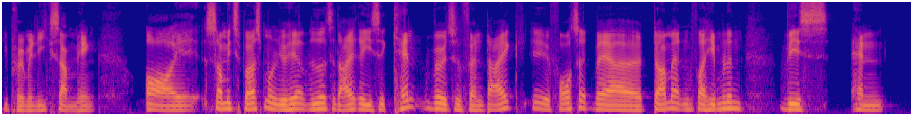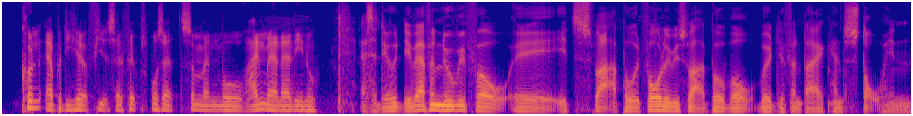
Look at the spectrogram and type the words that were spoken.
i Premier League-sammenhæng. Og øh, så mit spørgsmål jo her videre til dig, Riese. Kan Virgil van Dijk øh, fortsat være dørmanden fra himlen, hvis han kun er på de her 80-90 procent, som man må regne med, han er lige nu? Altså, det er, jo, det er i hvert fald nu, vi får øh, et svar på, et forløbigt svar på, hvor Virgil van Dijk han står henne.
